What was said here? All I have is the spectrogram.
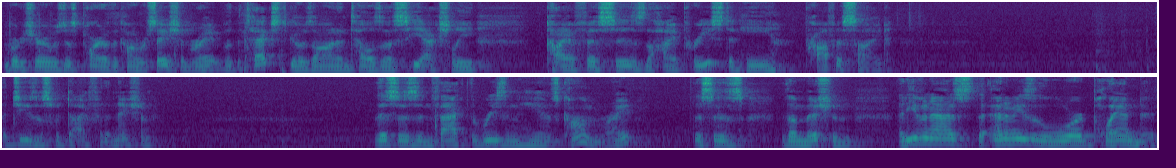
I'm pretty sure it was just part of the conversation, right? But the text goes on and tells us he actually, Caiaphas is the high priest, and he prophesied that Jesus would die for the nation. This is, in fact, the reason he has come, right? This is the mission. That even as the enemies of the Lord planned it,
